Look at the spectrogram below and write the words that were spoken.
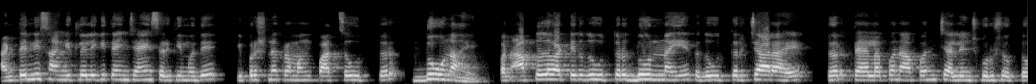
आणि त्यांनी सांगितलेले की त्यांच्या अँसर की मध्ये की प्रश्न क्रमांक पाचचं उत्तर दोन आहे. पण आपल्याला वाटते त्याचं उत्तर दोन नाहीये त्याचं उत्तर चार आहे. तर त्याला पण आपण चॅलेंज करू शकतो.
